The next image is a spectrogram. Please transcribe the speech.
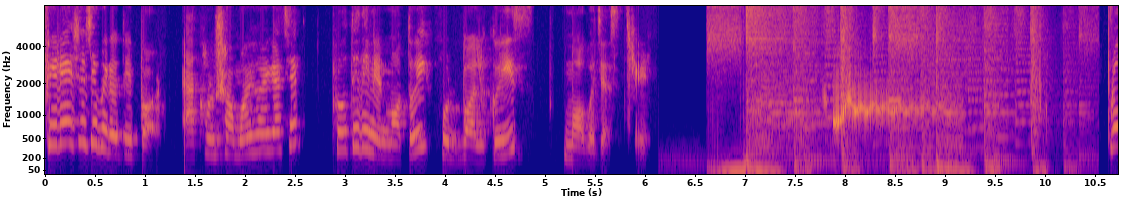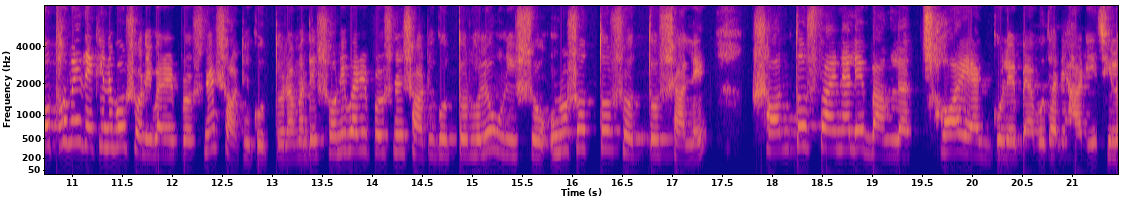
ফিরে এসেছে বিরতির পর। এখন সময় হয়ে গেছে প্রতিদিনের মতোই ফুটবল কুইজ মগজাস্ত্রীর প্রথমে দেখে নেব শনিবারের প্রশ্নের সঠিক উত্তর। আমাদের শনিবারের প্রশ্নের সঠিক উত্তর হলো উনিশশো উনসত্তর সত্তর সালে সন্তোষ ফাইনালে বাংলা ছয় এক গোলের ব্যবধানে হারিয়েছিল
